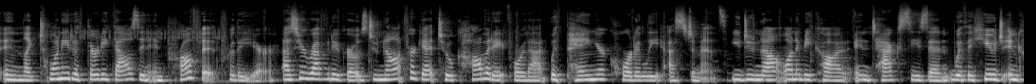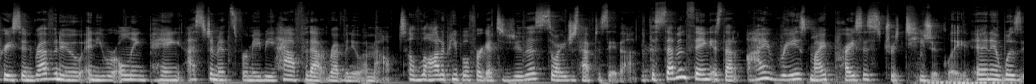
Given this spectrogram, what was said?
in like 20 to 30,000 in profit for the year. As your revenue grows, do not forget to accommodate for that with paying your quarterly estimates. You do not want to be caught in tax season with a huge increase in revenue and you were only paying estimates for maybe half of that revenue amount. A lot of people forget to do this, so I just have to say that. The seventh thing is that I raised my prices strategically, and it was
